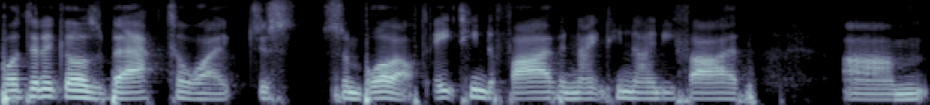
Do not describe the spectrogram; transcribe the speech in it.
but then it goes back to like just some blowouts 18 to 5 in 1995. Um,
